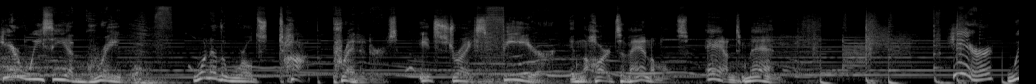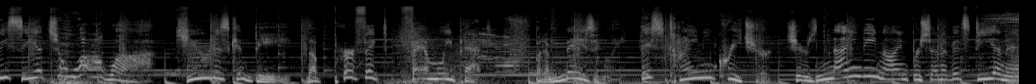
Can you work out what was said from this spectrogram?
Here we see a gray wolf, one of the world's top predators. It strikes fear in the hearts of animals and men. Here we see a chihuahua, cute as can be, the perfect family pet. But amazingly, this tiny creature shares 99% of its DNA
